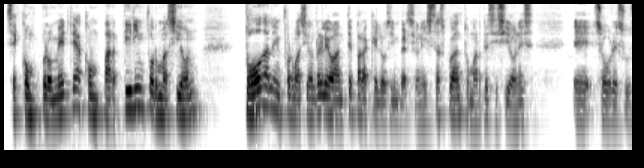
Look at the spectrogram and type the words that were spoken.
Se compromete a compartir información, toda la información relevante para que los inversionistas puedan tomar decisiones eh, sobre su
